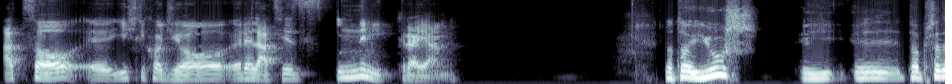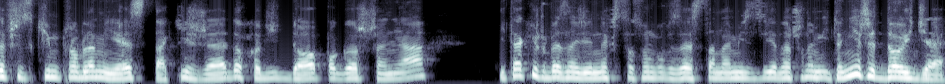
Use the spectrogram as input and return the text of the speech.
a co e, jeśli chodzi o relacje z innymi krajami? No to już to przede wszystkim problem jest taki, że dochodzi do pogorszenia i tak już beznadziejnych stosunków ze Stanami Zjednoczonymi. I to nie, że dojdzie,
